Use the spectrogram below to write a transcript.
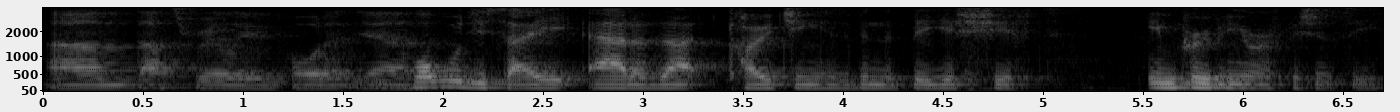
Um, that's really important. Yeah. What would you say out of that coaching has been the biggest shift, improving your efficiency?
